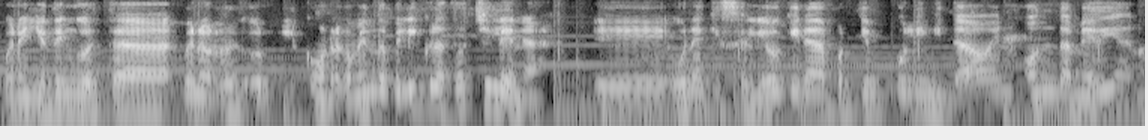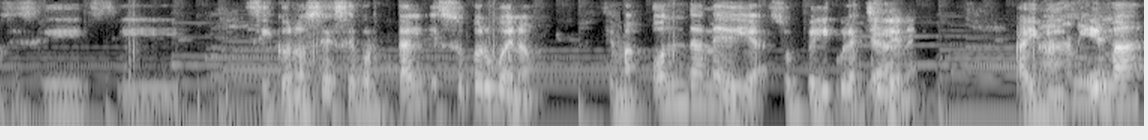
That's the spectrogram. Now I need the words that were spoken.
Bueno, yo tengo esta, bueno, como recomiendo películas, dos chilenas. Eh, una que salió que era por tiempo limitado en Onda Media, no sé si, si, si conoce ese portal, es súper bueno. Se llama Onda Media, son películas Ya. chilenas. Ahí Ah. Emma,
